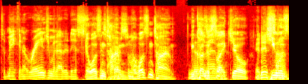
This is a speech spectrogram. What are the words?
to make an arrangement out of this. It wasn't It's time. personal. It wasn't time because it's matter. like yo, It is he time. was.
